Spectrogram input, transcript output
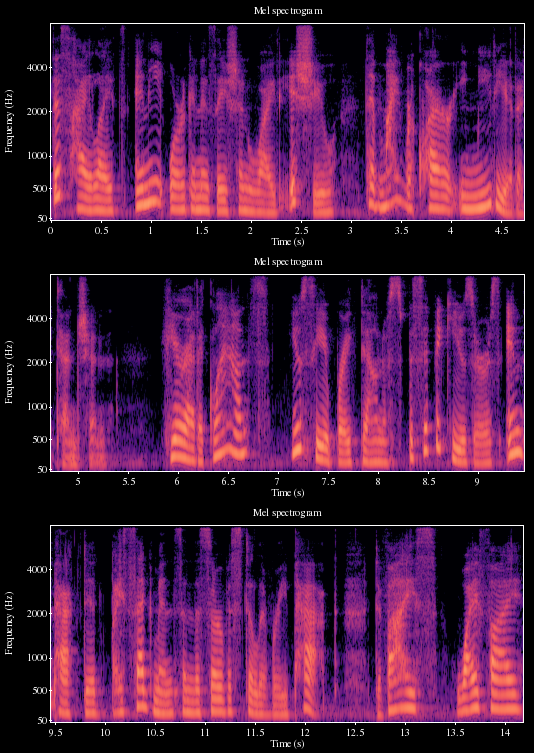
This highlights any organization-wide issue that might require immediate attention. Here at a glance, you see a breakdown of specific users impacted by segments in the service delivery path, device, Wi-Fi,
